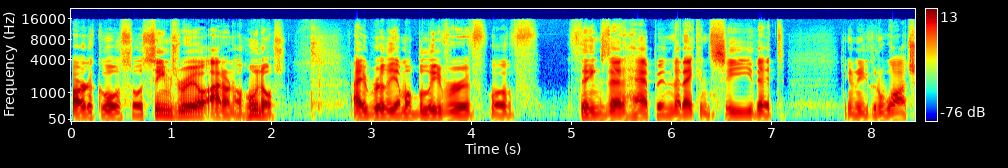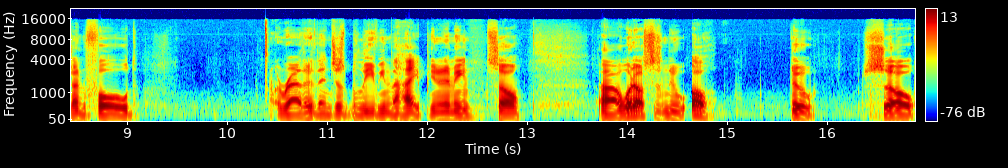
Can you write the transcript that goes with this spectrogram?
articles. So it seems real. I don't know. Who knows? I really, I'm a believer of of things that happen that I can see that, you know, you could watch unfold rather than just believing the hype. You know what I mean? So, uh, what else is new? Oh, dude. So,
